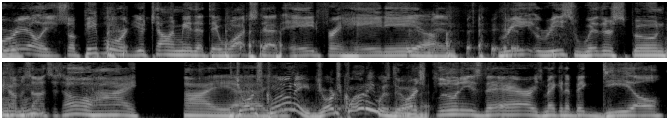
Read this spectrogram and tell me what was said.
Oh, really? So people were you're telling me that they watched that Aid for Haiti, and then Re- Reese Witherspoon comes Mhm. on and says, "Oh, hi, hi." uh, George Clooney. George Clooney was doing George it. Clooney's there. He's making a big deal,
